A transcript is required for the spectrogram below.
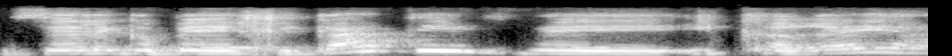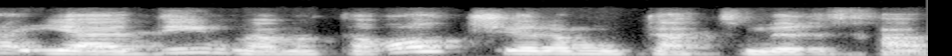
זה לגבי איך הגעתי ועיקרי היעדים והמטרות של עמותת מרחב.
